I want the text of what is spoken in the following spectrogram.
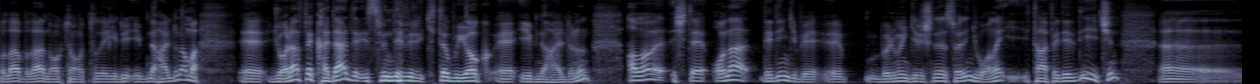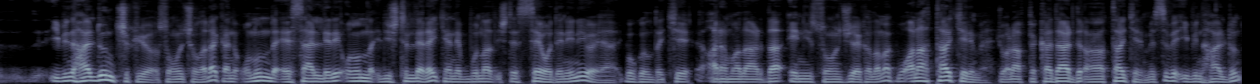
bla bla nokta noktada gidiyor İbn Haldun ama e, coğrafya kaderdir isminde bir kitabı yok e, İbn Haldun'un. Ama işte ona dediğin gibi e, bölümün girişinde de söylediğim gibi ona ithaf edildiği için e, İbn Haldun çıkıyor sonuç olarak. Hani onun da eserleri onunla iliştirilerek yani buna işte SEO deniliyor ya Google'daki aramalarda en iyi sonucu yakalamak. Bu anahtar kelime. Coğrafya kaderdir anahtar kelimesi ve İbn Haldun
